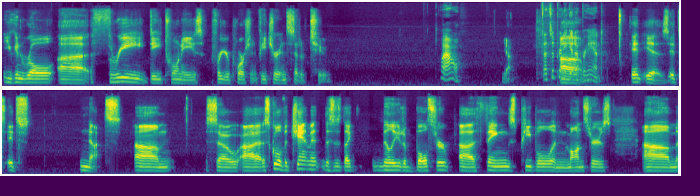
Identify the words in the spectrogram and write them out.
you can roll uh, three d20s for your portent feature instead of two. wow. Yeah. That's a pretty good Um, upper hand. It is. It's it's nuts. Um, so uh, School of Enchantment. This is like ability to bolster uh, things, people, and monsters. Um,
